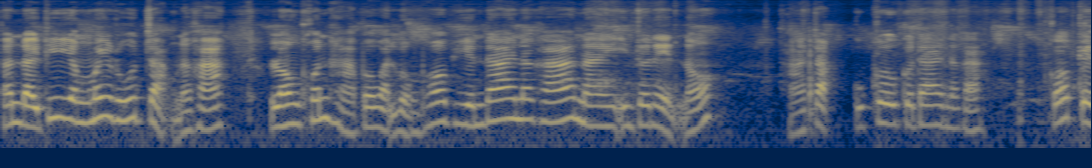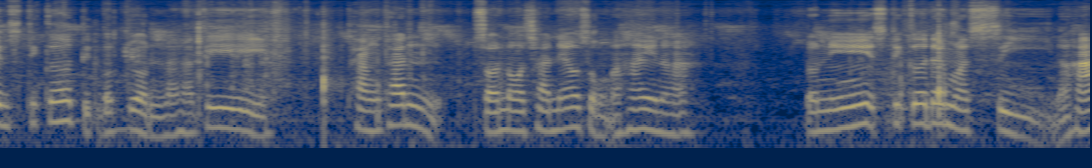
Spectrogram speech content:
ท่านใดที่ยังไม่รู้จักนะคะ ลองค้นหาประวัติหลวงพ่อเพียนได้นะคะ ในอินเทอร์เน็ตเนาะหาจาก Google ก็ได้นะคะ ก็เป็นสติกเกอร์ติดรถยนต์นะคะ ที่ทางท่านสอนอชาแนลส่งมาให้นะคะ ตอนนี้สติกเกอร์ได้มาสี่นะคะ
